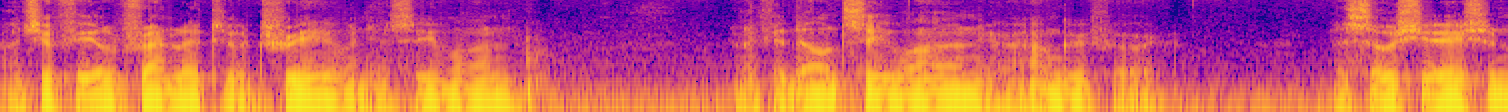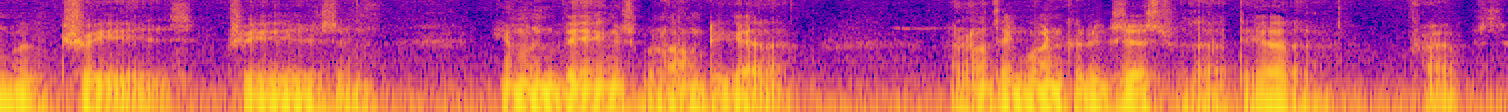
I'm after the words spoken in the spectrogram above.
Don't you feel friendly to a tree when you see one? And if you don't see one, you're hungry for it association with trees. Trees and human beings belong together. I don't think one could exist without the other, perhaps.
